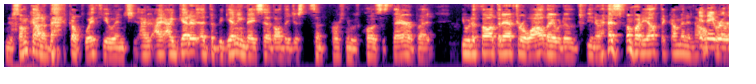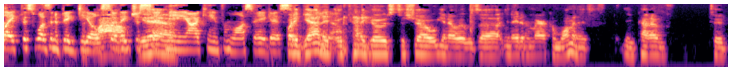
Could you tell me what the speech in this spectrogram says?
you know some kind of backup with you. And she, I, I get it. At the beginning, they said, "Oh, they just sent the person who was closest there," but you would have thought that after a while they would have, you know, had somebody else to come in and help. And they were her. like, "This wasn't a big deal," Wow, so they just yeah. sent me. I came from Las Vegas. But again, it, it kind of goes to show, you know, it was a Native American woman. It's you kind of to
